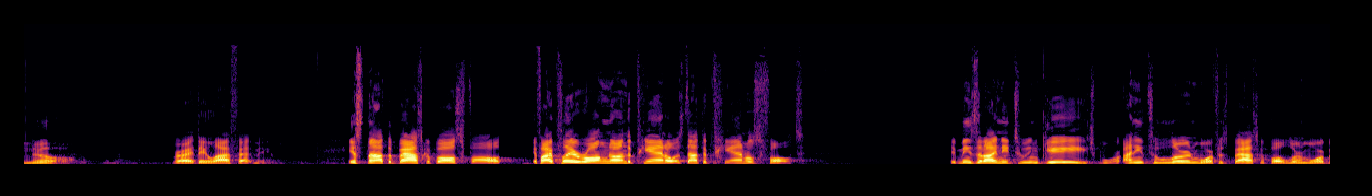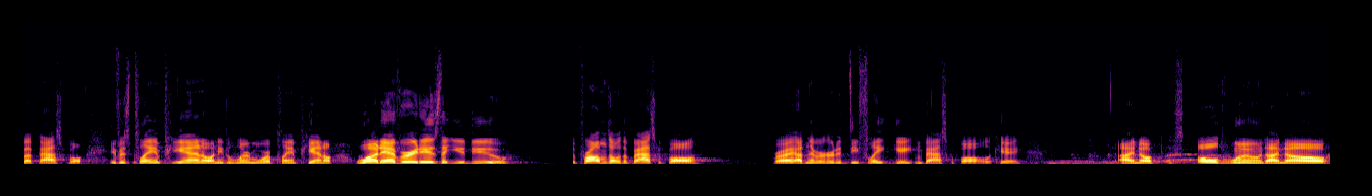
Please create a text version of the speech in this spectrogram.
No right? They laugh at me. It's not the basketball's fault. If I play a wrong note on the piano, it's not the piano's fault. It means that I need to engage more. I need to learn more. If it's basketball, learn more about basketball. If it's playing piano, I need to learn more about playing piano. Whatever it is that you do, the problem's not with the basketball, right? I've never heard of deflate gate in basketball, okay? I know, old wound, I know,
